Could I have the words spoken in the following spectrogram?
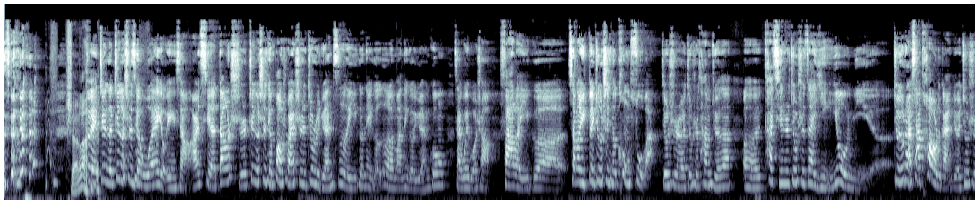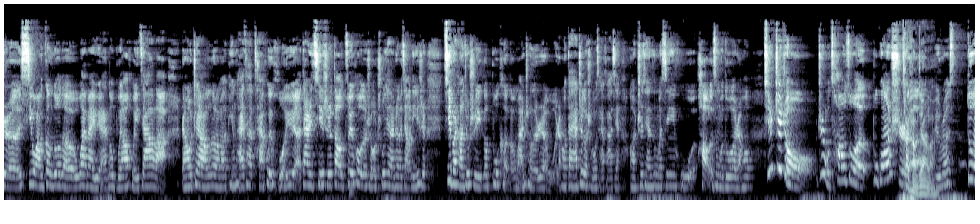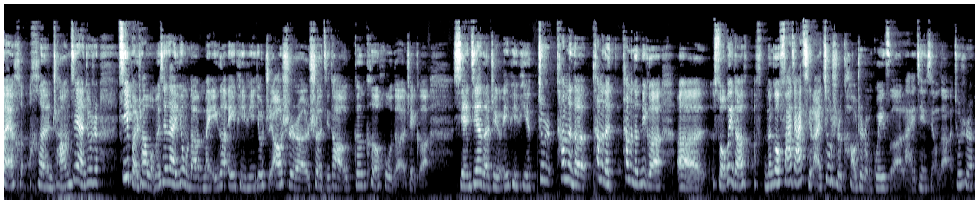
神了！对这个这个事情我也有印象，而且当时这个事情爆出来是就是源自一个那个饿了么那个员工在微博上发了一个相当于对这个事情的控诉吧，就是就是他们觉得呃他其实就是在引诱你，就有点下套的感觉，就是希望更多的外卖员都不要回家了。然后这样，饿了么平台它才会活跃。但是其实到最后的时候，出现的这个奖励是基本上就是一个不可能完成的任务。然后大家这个时候才发现，啊，之前这么辛辛苦苦跑了这么多，然后其实这种这种操作不光是太常见了，比如说对，很很常见，就是基本上我们现在用的每一个 APP，就只要是涉及到跟客户的这个。衔接的这个 A P P 就是他们的、他们的、他们的那个呃所谓的能够发家起来，就是靠这种规则来进行的，就是。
